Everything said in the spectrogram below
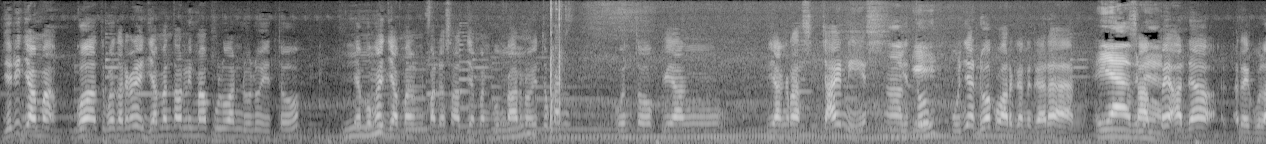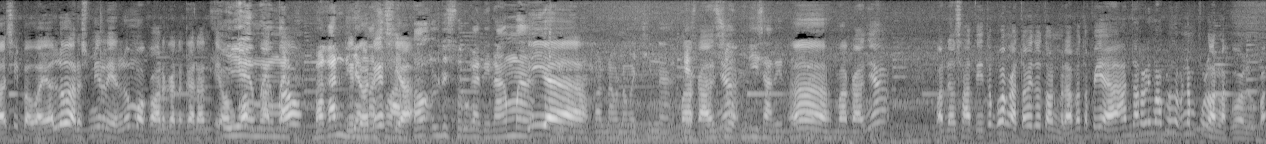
jadi zaman gua gua tarik lagi zaman tahun 50-an dulu itu ya Hmm. pokoknya zaman pada saat zaman Bung Karno itu kan untuk yang yang ras Chinese Oke. itu punya dua kewarganegaraan Iya benar. sampai ada regulasi bahwa ya lu harus milih lu mau kewarganegaraan Tiongkok Iya, atau bahkan di Indonesia Soeharto lu disuruh ganti nama. Iya. Gitu, Kalau nama-nama Cina. Makanya- di saat itu. Ah, makanya pada saat itu gua nggak tahu itu tahun berapa tapi ya antara 50 60-an lah gua lupa.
